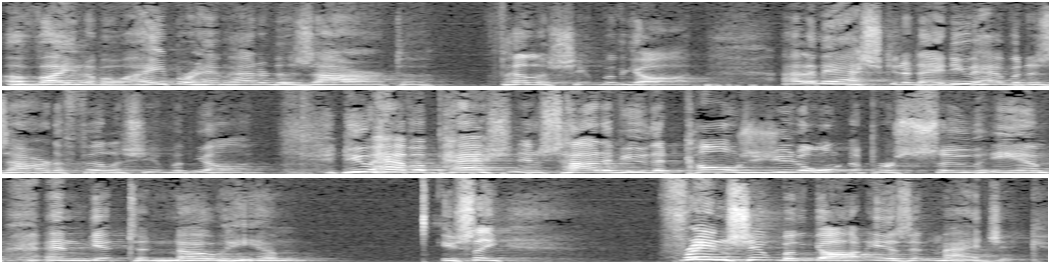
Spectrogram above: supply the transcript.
available. Abraham had a desire to fellowship with God. Let me ask you today do you have a desire to fellowship with God? Do you have a passion inside of you that causes you to want to pursue Him and get to know Him? You see, friendship with God isn't magic,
